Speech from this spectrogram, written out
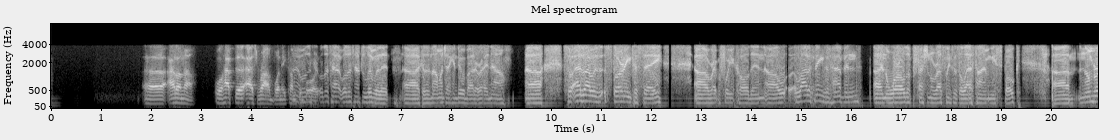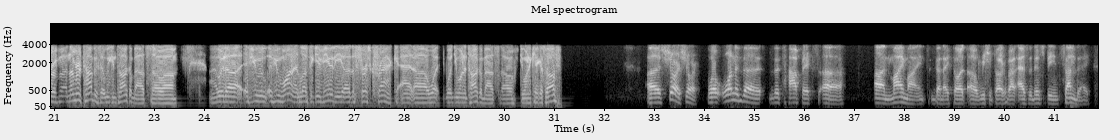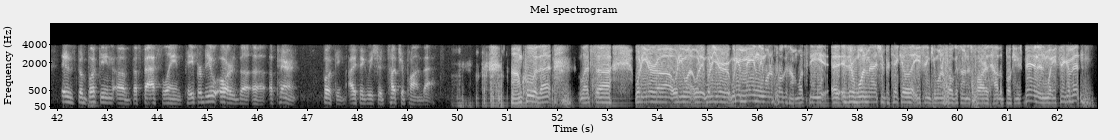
Uh, I don't know. We'll have to ask Rob when he comes right, aboard. we'll, just, we'll just have we'll just have to live with it because there's not much I can do about it right now. Uh, so as I was starting to say uh, right before you called in, uh, a lot of things have happened uh, in the world of professional wrestling since the last time we spoke. Um, a number of a number of topics that we can talk about. So um, I would, uh, if you if you want, I'd love to give you the uh, the first crack at uh, what what you want to talk about. So do you want to kick us off? Uh, sure, sure. Well, one of the the topics uh, on my mind that I thought uh, we should talk about, as it is being Sunday, is the booking of the Fastlane pay per view or the uh, apparent booking. I think we should touch upon that. I'm cool with that. Let's. uh What are your? uh What do you want? What? do- What are your? What do you mainly want to focus on? What's the? Uh, is there one match in particular that you think you want to focus on as far as how the booking's been and what you think of it?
